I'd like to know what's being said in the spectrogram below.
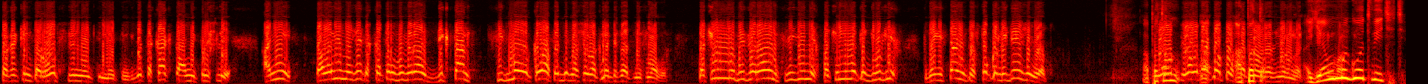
по каким-то родственникам этим, где-то как-то они пришли. Они, половина из этих, которые выбирают диктант седьмого класса без ошибок написать не смогут. Почему мы выбираем среди них? Почему нет и других? В Дагестане-то столько людей живет. А потом, я, я, а, а потом, я вам могу ответить,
